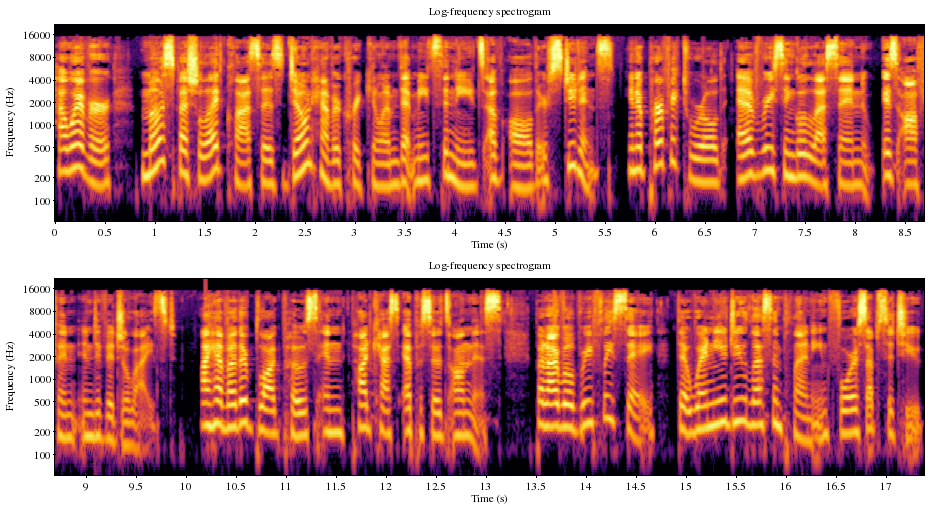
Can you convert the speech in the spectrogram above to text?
However, most special ed classes don't have a curriculum that meets the needs of all their students. In a perfect world, every single lesson is often individualized. I have other blog posts and podcast episodes on this, but I will briefly say that when you do lesson planning for a substitute,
